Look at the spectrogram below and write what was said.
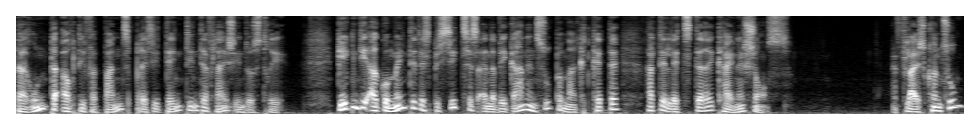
darunter auch die Verbandspräsidentin der Fleischindustrie. Gegen die Argumente des Besitzers einer veganen Supermarktkette hatte letztere keine Chance. Fleischkonsum,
